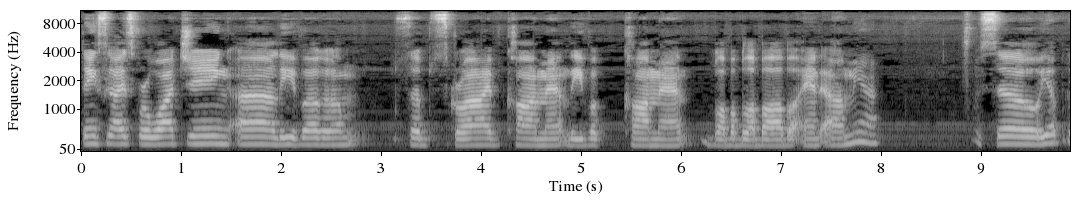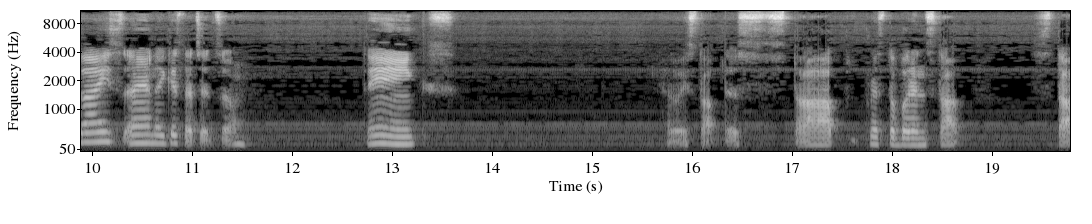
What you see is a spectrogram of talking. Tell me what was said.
thanks guys for watching. Uh, leave a um, subscribe, comment, leave a comment, blah blah blah blah blah, and um yeah. So yep guys, and I guess that's it. So thanks. How do I stop this? Stop. Press the button. Stop. Stop.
